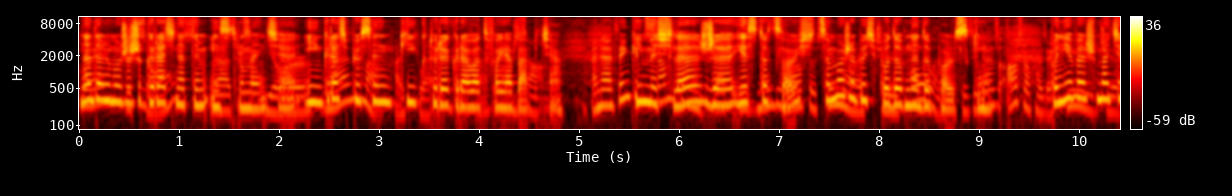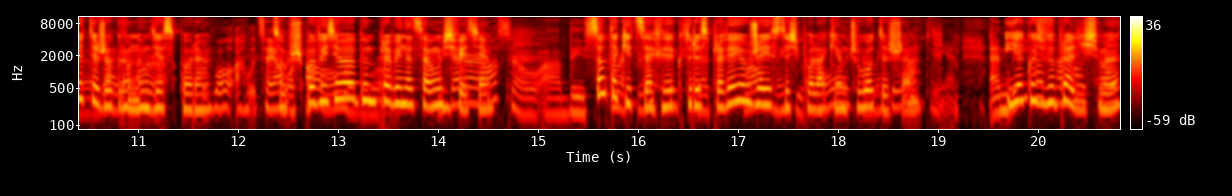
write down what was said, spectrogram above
nadal możesz grać na tym instrumencie i grać piosenki, które grała twoja babcia. I myślę, że jest to coś, co może być podobne do Polski, ponieważ macie też ogromną diasporę. Cóż, powiedziałabym prawie na całym świecie. Są takie cechy, które sprawiają, że jesteś Polakiem czy Łotyszem. I jakoś wybraliśmy,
